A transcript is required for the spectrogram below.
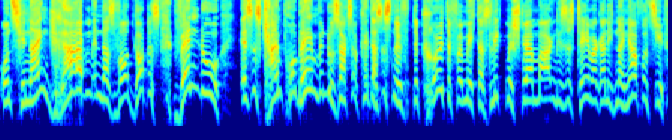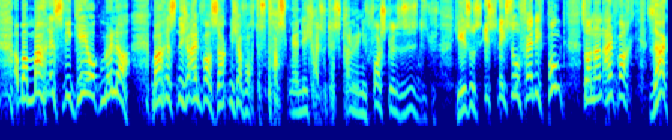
uns hineingraben in das Wort Gottes. Wenn du, es ist kein Problem, wenn du sagst, okay, das ist eine, eine Kröte für mich, das liegt mir schwer im Magen, dieses Thema kann ich nicht nachvollziehen. Aber mach es wie Georg Müller. Mach es nicht einfach, sag nicht einfach, das passt mir nicht, also das kann ich mir nicht vorstellen. Ist, Jesus ist nicht so fertig, Punkt. Sondern einfach sag,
